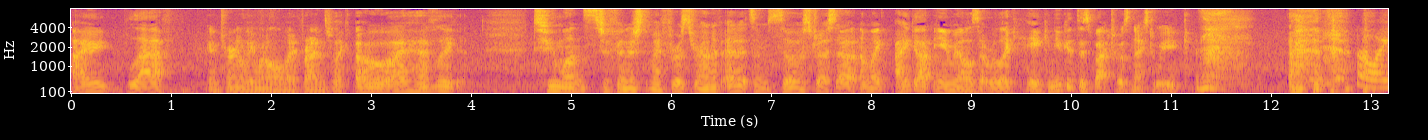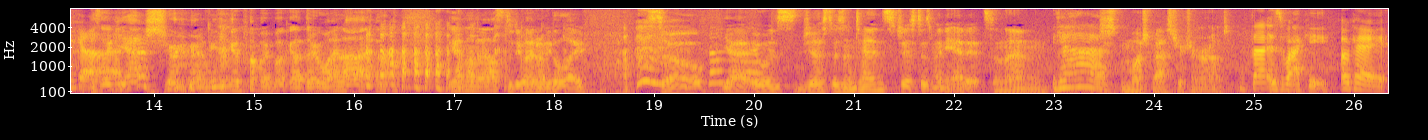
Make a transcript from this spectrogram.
I laugh internally when all my friends were like, "Oh, I have like two months to finish my first round of edits. I'm so stressed out." And I'm like, I got emails that were like, "Hey, can you get this back to us next week?" oh my god I was like, "Yeah, sure. I mean, you're gonna put my book out there. Why not? I got nothing else to do. I don't need a life." So yeah, it was just as intense, just as many edits, and then yeah just much faster turnaround. that is wacky okay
